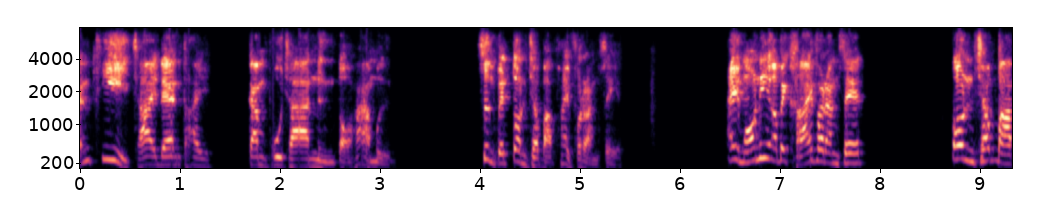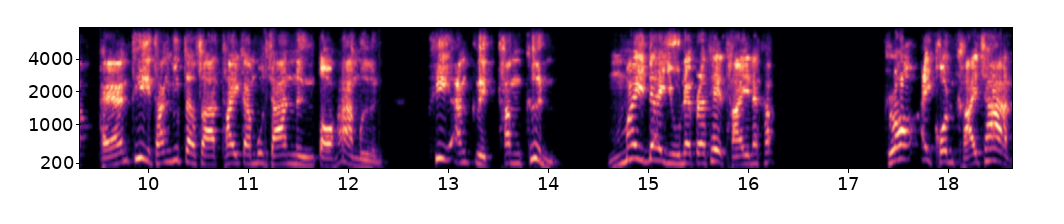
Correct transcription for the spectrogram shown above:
นที่ชายแดนไทย กัมพูชาหนึ่งต่อห้าหมื่นซึ่งเป็นต้นฉบับให้ฝรั่งเศส ไอ้หมอนี่เอาไปขายฝรั่งเศส ต้นฉบับแผนที่ทางยุทธศาสตร์ไทยกัมพูชาหนึ่งต่อห้าหมื่นที่อังกฤษทำขึ้น ไม่ได้อยู่ในประเทศไทยนะครับ เพราะไอ้คนขายชาติ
